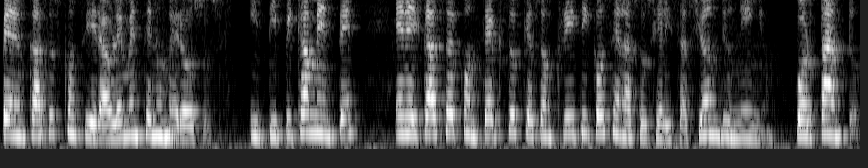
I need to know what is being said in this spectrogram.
pero en casos considerablemente numerosos, y típicamente en el caso de contextos que son críticos en la socialización de un niño. Por tanto,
